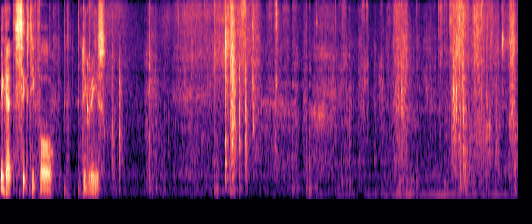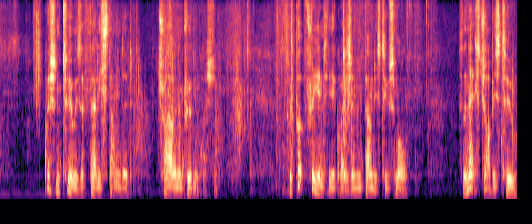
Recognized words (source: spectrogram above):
we get 64 degrees. Question 2 is a fairly standard trial and improvement question. We've put 3 into the equation and found it's too small. So the next job is to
